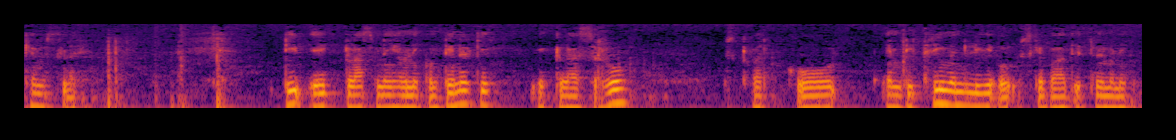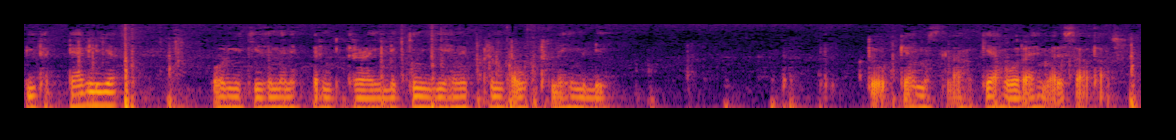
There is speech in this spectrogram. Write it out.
क्या मसला है? टिप एक क्लास बनाई हमने कंटेनर की, एक क्लास रो उसके बाद कोड एम टी थ्री मैंने लिए और उसके बाद इसमें मैंने पी का टैग लिया और ये चीज़ें मैंने प्रिंट कराई, लेकिन ये हमें प्रिंट आउट नहीं मिली। तो क्या मसला, क्या हो रहा है हमारे साथ आज?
